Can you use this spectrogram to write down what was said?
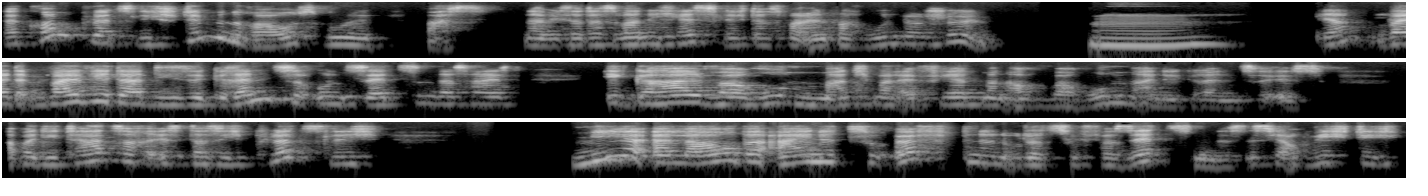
da kommen plötzlich Stimmen raus, wo, was? Dann habe ich gesagt, das war nicht hässlich, das war einfach wunderschön. Mhm. Ja, weil, weil wir da diese Grenze uns setzen, das heißt, egal warum, manchmal erfährt man auch, warum eine Grenze ist. Aber die Tatsache ist, dass ich plötzlich mir erlaube, eine zu öffnen oder zu versetzen. Das ist ja auch wichtig,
